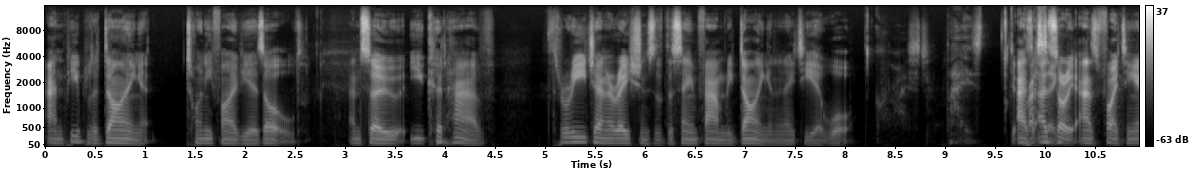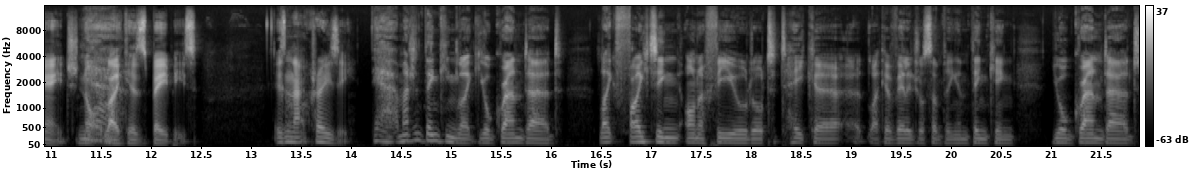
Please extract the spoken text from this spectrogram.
and people are dying at 25 years old. And so you could have three generations of the same family dying in an 80 year war. Christ, that is As, as sorry, as fighting age, not Yeah. like as babies. Isn't that crazy? Yeah, imagine thinking like your granddad, like fighting on a field or to take a like a village or something, and thinking your granddad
